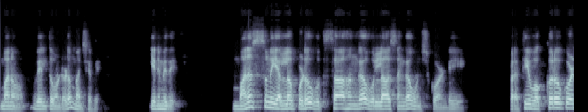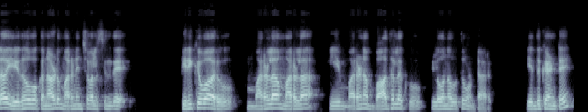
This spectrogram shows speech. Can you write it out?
మనం వెళ్తూ ఉండడం మంచిది. ఎనిమిది మనస్సును ఎల్లప్పుడూ ఉత్సాహంగా, ఉల్లాసంగా ఉంచుకోండి. ప్రతి ఒక్కరూ కూడా ఏదో ఒకనాడు మరణించవలసిందే. పిరికివారు మరల మరల ఈ మరణ బాధలకు లోనవుతూ ఉంటారు. ఎందుకంటే,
